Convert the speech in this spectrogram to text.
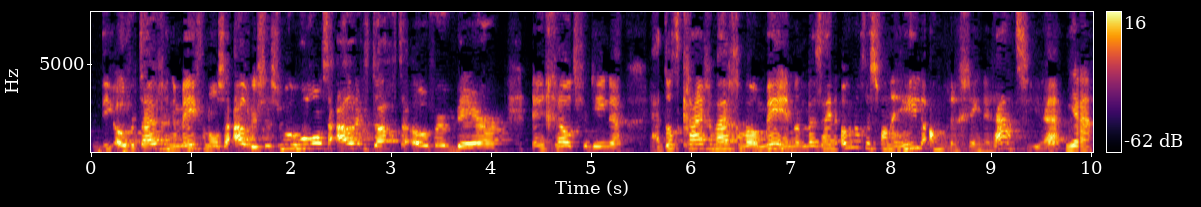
die overtuigingen mee van onze ouders. Dus hoe, hoe onze ouders dachten over werk en geld verdienen. Ja, dat krijgen wij gewoon mee. En wij zijn ook nog eens van een hele andere generatie, hè? Ja.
